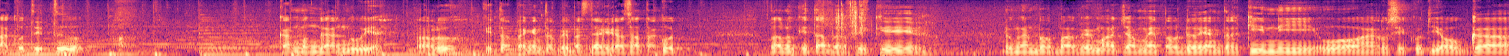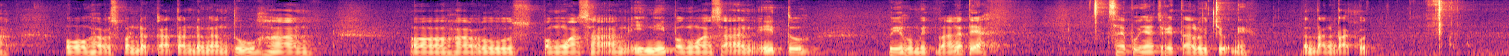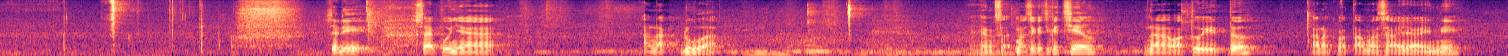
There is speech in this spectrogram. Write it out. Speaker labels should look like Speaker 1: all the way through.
Speaker 1: takut itu kan mengganggu ya. Lalu kita pengen terbebas dari rasa takut. Lalu kita berpikir dengan berbagai macam metode yang terkini. Oh, harus ikut yoga. Oh, harus pendekatan dengan Tuhan. Oh, harus penguasaan ini, penguasaan itu. Wih, rumit banget ya. Saya punya cerita lucu nih tentang takut. Jadi saya punya anak dua yang masih kecil-kecil. Nah waktu itu anak pertama saya ini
